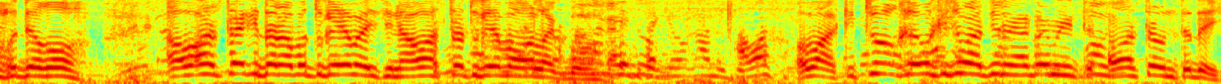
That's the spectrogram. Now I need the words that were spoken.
ও দেখো। আওয়াজটা কি আবার তোকে পাইছি না? আওয়াজটা তোকে পাওয়া লাগবো। ওবা কিছু কিছু মাঝি না একটা মিনিট আওয়াজটা শুনতে দেই।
